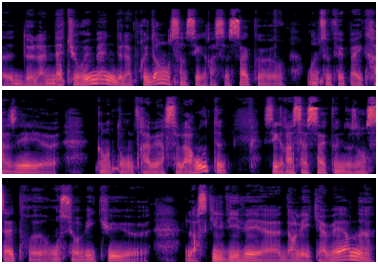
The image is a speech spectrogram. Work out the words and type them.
euh, de la nature humaine, de la prudence. Hein. C'est grâce à ça qu'on ne se fait pas écraser euh, quand on traverse la route. C'est grâce à ça que nos ancêtres euh, ont survécu lorsqu'ils vivaient dans les cavernes.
